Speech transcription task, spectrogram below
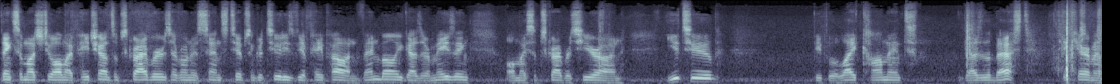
Thanks so much to all my Patreon subscribers, everyone who sends tips and gratuities via PayPal and Venmo. You guys are amazing. All my subscribers here on YouTube, people who like, comment. You guys are the best. Take care, man.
